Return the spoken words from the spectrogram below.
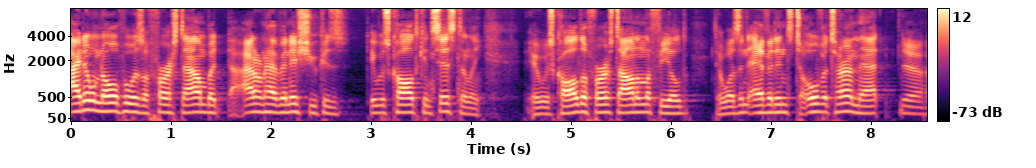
I don't know if it was a first down, but I don't have an issue because it was called consistently. It was called a first down on the field. There wasn't evidence to overturn that, Yeah.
